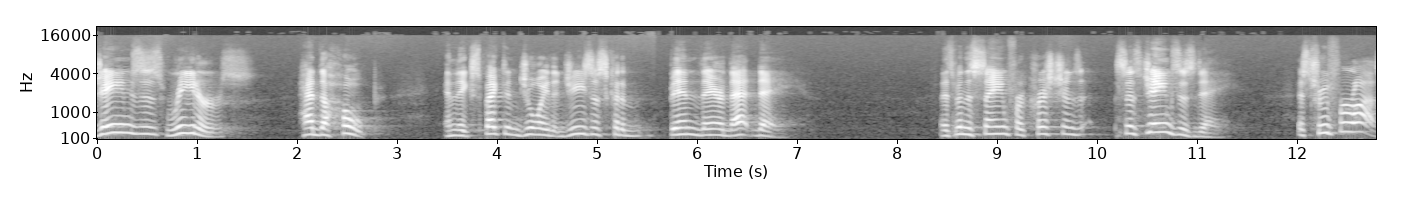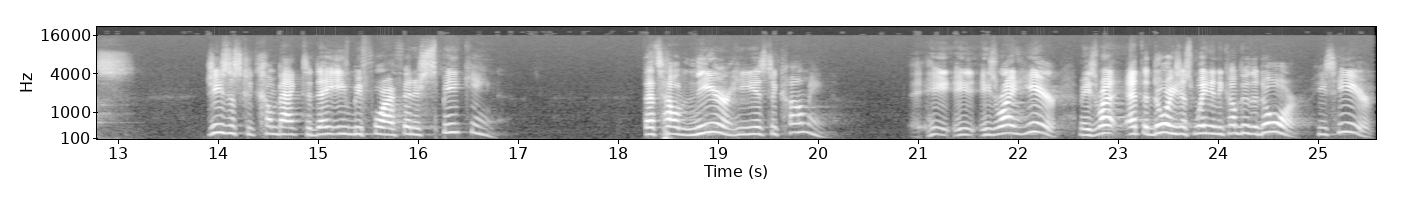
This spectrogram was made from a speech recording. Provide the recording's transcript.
James's readers had the hope and the expectant joy that Jesus could have been there that day. It's been the same for Christians since James's day. It's true for us. Jesus could come back today even before I finish speaking. That's how near he is to coming. He, he, he's right here. I mean, he's right at the door. He's just waiting to come through the door. He's here.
